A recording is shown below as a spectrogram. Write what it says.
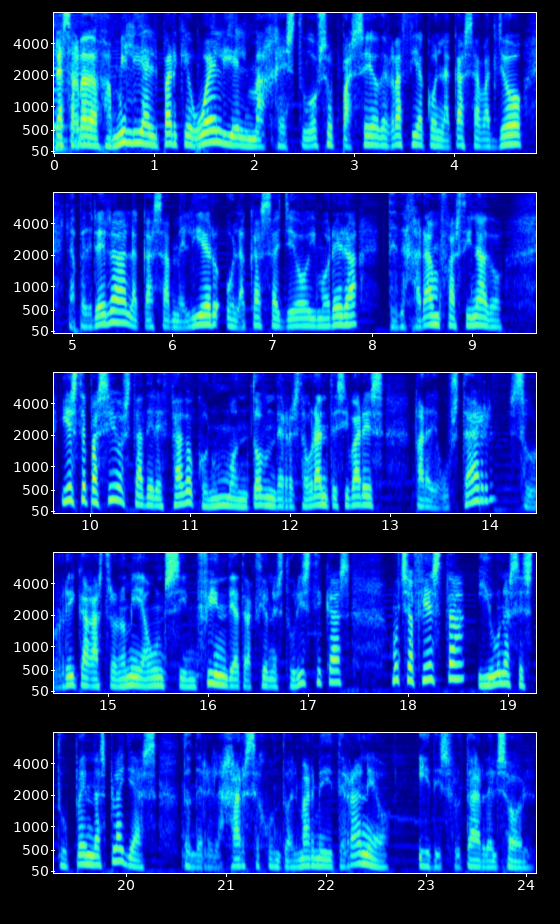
La Sagrada Familia, el Parque Güell y el majestuoso Paseo de Gracia con la Casa Batlló, la Pedrera, la Casa Melier o la Casa Lleó y Morera te dejarán fascinado. Y este paseo está aderezado con un montón de restaurantes y bares para degustar su rica gastronomía, un sinfín de atracciones turísticas, mucha fiesta y unas estupendas playas donde relajarse junto al mar Mediterráneo y disfrutar del sol.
